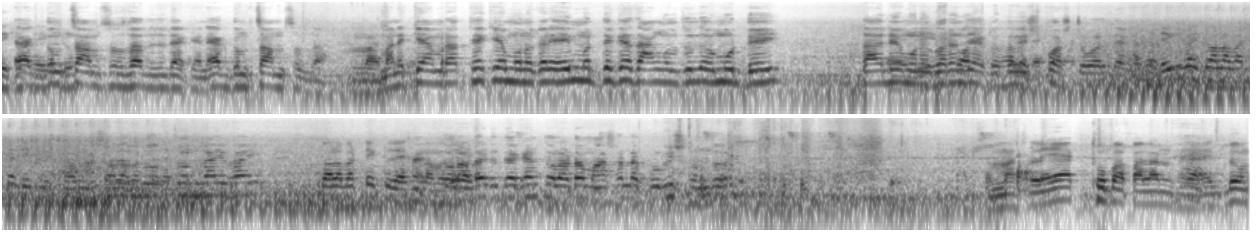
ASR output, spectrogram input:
দেখে একদম দেখেন একদম মানে ক্যামেরা থেকে মনে করে এই মুহূর্তে থেকে আঙুল তুলে ওর মধ্যেই তাহলে মনে করেন যে একদম স্পষ্ট বলে দেখা আচ্ছা দেখি ভাই তলাবারটা দেখি লোকজন নাই ভাই। তলাবারটা একটু দেখেন হ্যাঁ, তলাটা একটু দেখেন তলাটা মাশাল্লাহ খুবই সুন্দর। মাসালে এক থোপা পালান ভাই হ্যাঁ। একদম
